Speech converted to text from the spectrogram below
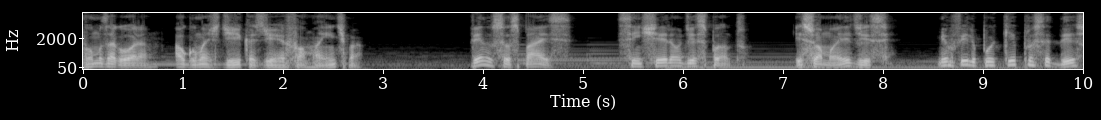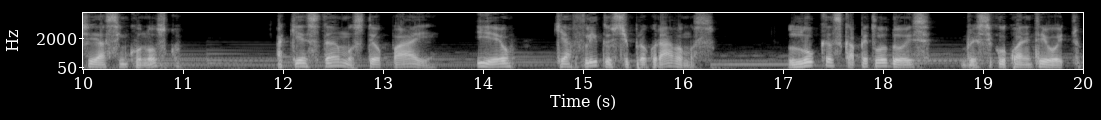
Vamos agora algumas dicas de reforma íntima. Vendo seus pais, se encheram de espanto, e sua mãe lhe disse: Meu filho, por que procedeste assim conosco? Aqui estamos, teu pai e eu, que aflitos te procurávamos. Lucas capítulo 2, versículo 48.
